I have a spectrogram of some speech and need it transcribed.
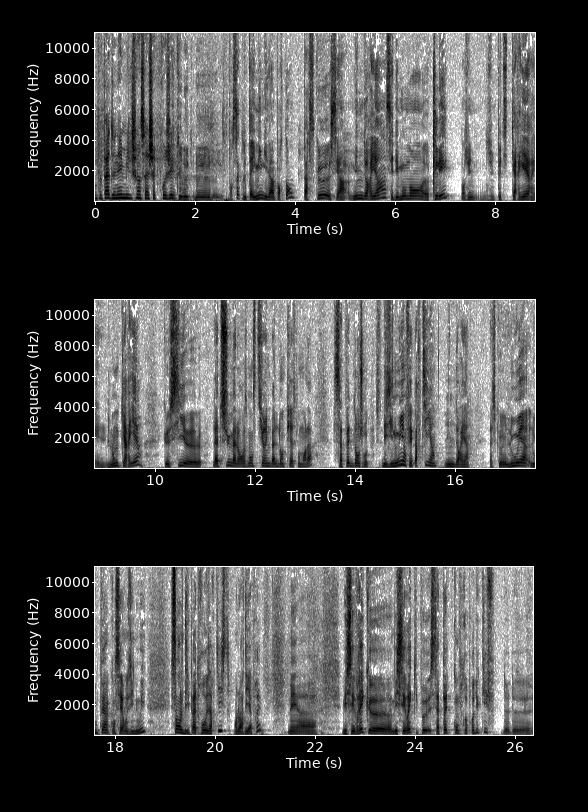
ne peut pas donner mille chances à chaque projet. C'est pour ça que le timing il est important parce que c'est mine de rien, c'est des moments euh, clés dans une, dans une, petite carrière et une longue carrière que si euh, là-dessus malheureusement se tire une balle dans le pied à ce moment-là, ça peut être dangereux. Les Inouïs en fait partie, hein, mine de rien, parce que louer louper un concert aux Inouïs, ça on le dit pas trop aux artistes, on leur dit après, mais mais c'est vrai que, mais c'est vrai qu'il peut, ça peut être contre-productif de. de...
